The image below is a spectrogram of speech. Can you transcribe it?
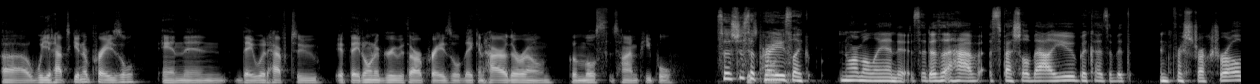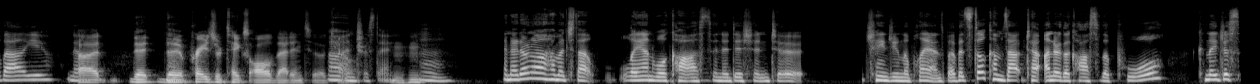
uh, we'd have to get an appraisal, and then they would have to, if they don't agree with our appraisal, they can hire their own. But most of the time, people. So it's just, just appraised like normal land is. It doesn't have a special value because of its infrastructural value. No, uh, the the no. appraiser takes all of that into oh, account. Oh, interesting. Mm-hmm. Mm. And I don't know how much that land will cost in addition to changing the plans, but if it still comes out to under the cost of the pool, can they just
